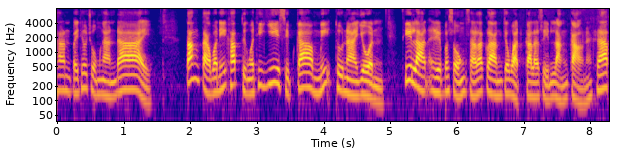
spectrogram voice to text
ท่านไปเที่ยวชมงานได้ ตั้งแต่วันนี้ครับถึงวันที่ 29 มิถุนายน ที่ลานอเนกประสงค์สารกลางจังหวัดกาฬสินหลังเก่านะครับ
